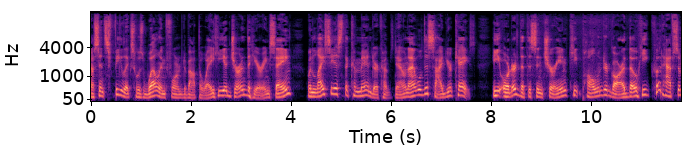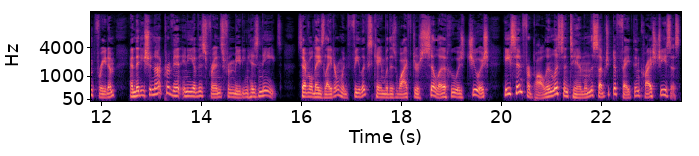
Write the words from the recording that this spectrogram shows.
Now, since Felix was well informed about the way, he adjourned the hearing, saying, When Lysias the commander comes down, I will decide your case. He ordered that the centurion keep Paul under guard, though he could have some freedom, and that he should not prevent any of his friends from meeting his needs. Several days later, when Felix came with his wife Drusilla, who was Jewish, he sent for Paul and listened to him on the subject of faith in Christ Jesus.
